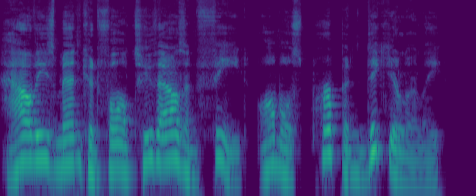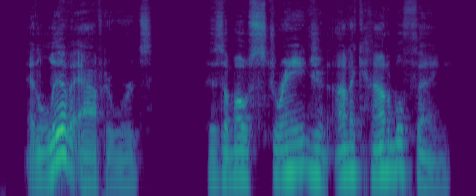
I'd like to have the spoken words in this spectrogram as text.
How these men could fall 2,000 feet almost perpendicularly and live afterwards is a most strange and unaccountable thing.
